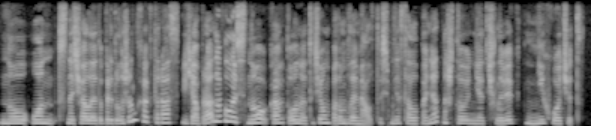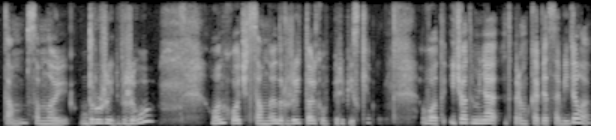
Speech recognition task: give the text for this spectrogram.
но он сначала это предложил как-то раз, я обрадовалась, но как-то он эту тему потом замял. То есть мне стало понятно, что нет, человек не хочет там со мной дружить вживую, он хочет со мной дружить только в переписке. Вот. И что-то меня это прям капец обидело,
